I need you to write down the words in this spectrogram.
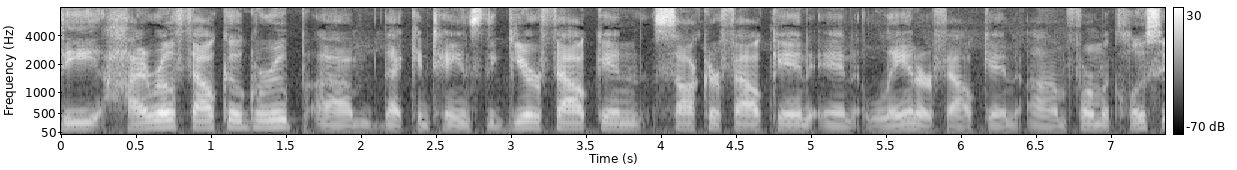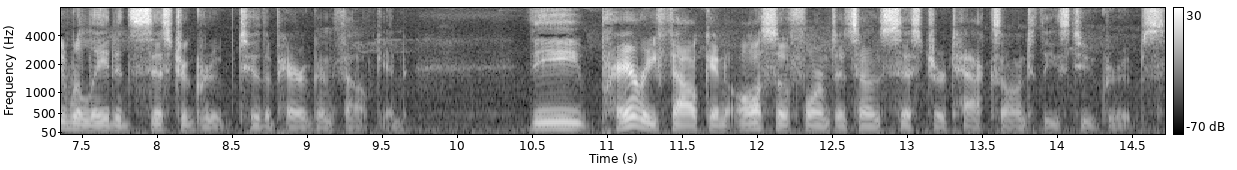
The Hierofalco group um, that contains the Gyr falcon, Saker falcon, and Lanner falcon um, form a closely related sister group to the peregrine falcon. The prairie falcon also forms its own sister taxon to these two groups.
